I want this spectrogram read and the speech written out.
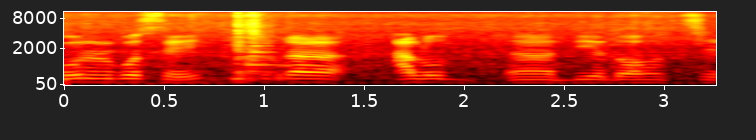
গরুর গোছে কিছুটা আলু দিয়ে দেওয়া হচ্ছে।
